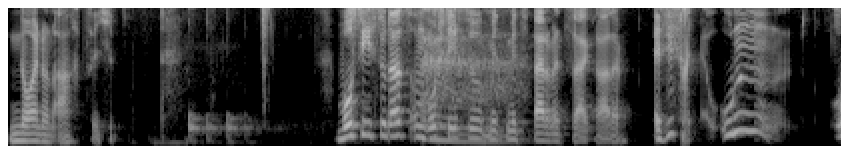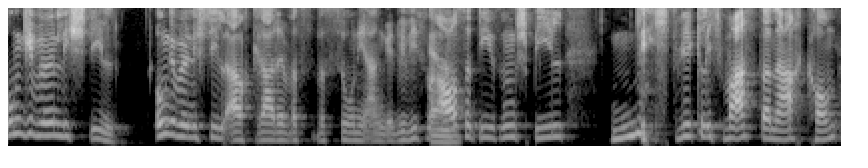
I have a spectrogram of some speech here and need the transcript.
89. Wo siehst du das und wo stehst du mit, mit Spider-Man 2 gerade? Es ist un, ungewöhnlich still. ungewöhnlich still auch gerade, was, was Sony angeht. Wir wissen ja. außer diesem Spiel nicht wirklich, was danach kommt.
